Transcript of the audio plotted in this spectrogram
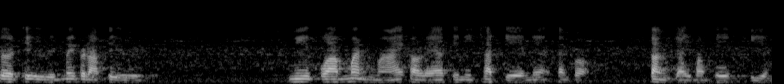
เกิดที่อื่น ไม่ไปดับที่อื่น มีความมั่นหมายเขาแล้ว ที่นี่ชัดเจนเนี่ย ท่านก็ตั้งใจบำเพ็ญเพียร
